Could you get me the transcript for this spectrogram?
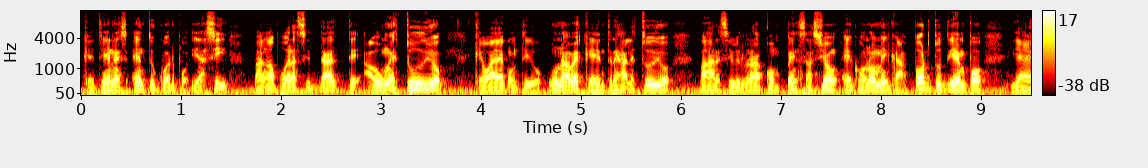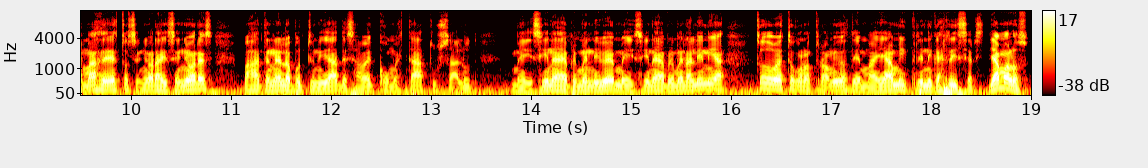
que tienes en tu cuerpo y así van a poder asignarte a un estudio que vaya contigo. Una vez que entres al estudio, vas a recibir una compensación económica por tu tiempo y además de esto, señoras y señores, vas a tener la oportunidad de saber cómo está tu salud. Medicina de primer nivel, medicina de primera línea, todo esto con nuestros amigos de Miami Clinical Research. Llámalos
